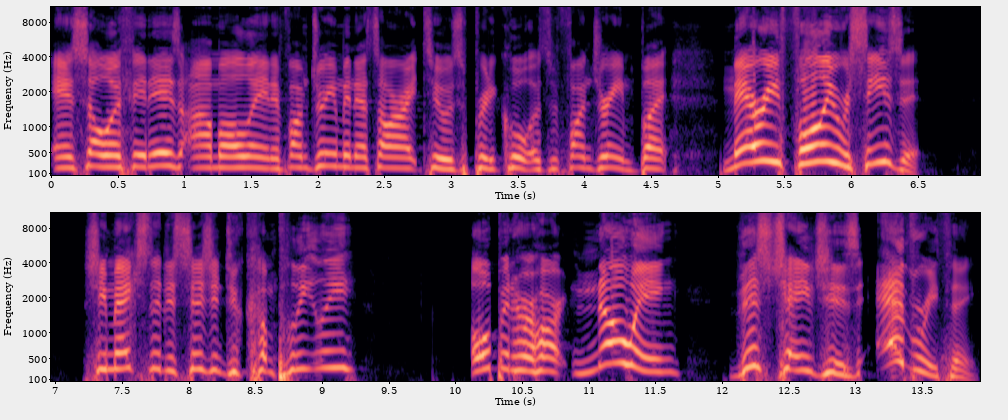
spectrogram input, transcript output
And so if it is, I'm all in. If I'm dreaming, that's all right too. It's pretty cool. It's a fun dream. But Mary fully receives it. She makes the decision to completely open her heart, knowing this changes everything.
